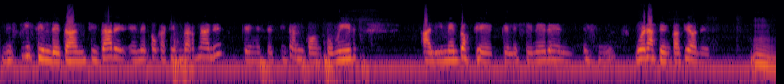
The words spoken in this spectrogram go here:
difícil de transitar en épocas invernales que necesitan consumir alimentos que, que les generen buenas sensaciones. mm.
